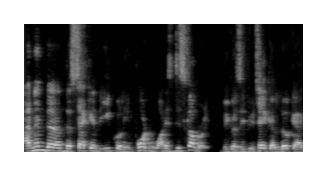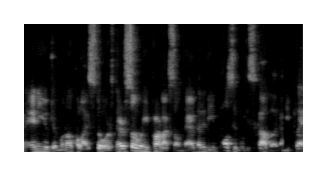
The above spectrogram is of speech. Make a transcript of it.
And then the, the second equally important one is discovery. Because if you take a look at any of the monopolized stores, there are so many products on there that it's impossible to discover any player.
